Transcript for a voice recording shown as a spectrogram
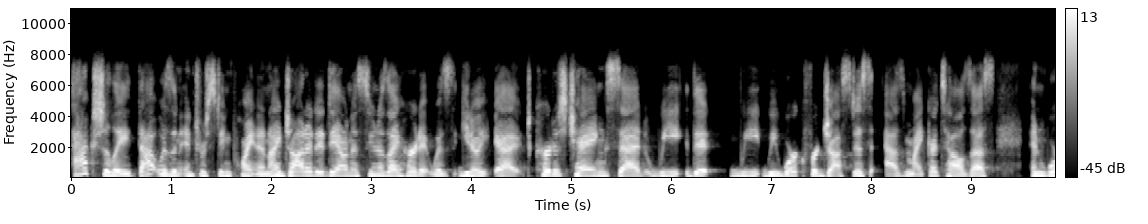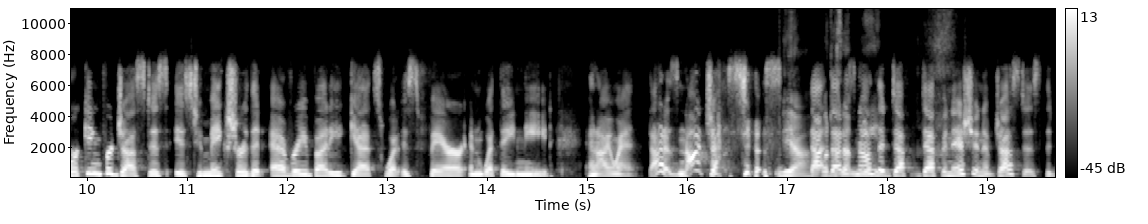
Actually, that was an interesting point, and I jotted it down as soon as I heard it. Was you know uh, Curtis Chang said we that we we work for justice as Micah tells us, and working for justice is to make sure that everybody gets what is fair and what they need. And I went, that is not justice. Yeah, that that is that not the def- definition of justice. The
